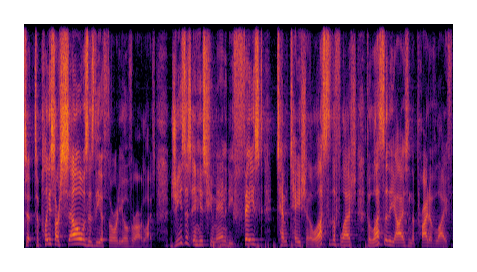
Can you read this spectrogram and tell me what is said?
to, to place ourselves as the authority over our lives. Jesus, in his humanity, faced temptation, the lust of the flesh, the lust of the eyes, and the pride of life,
